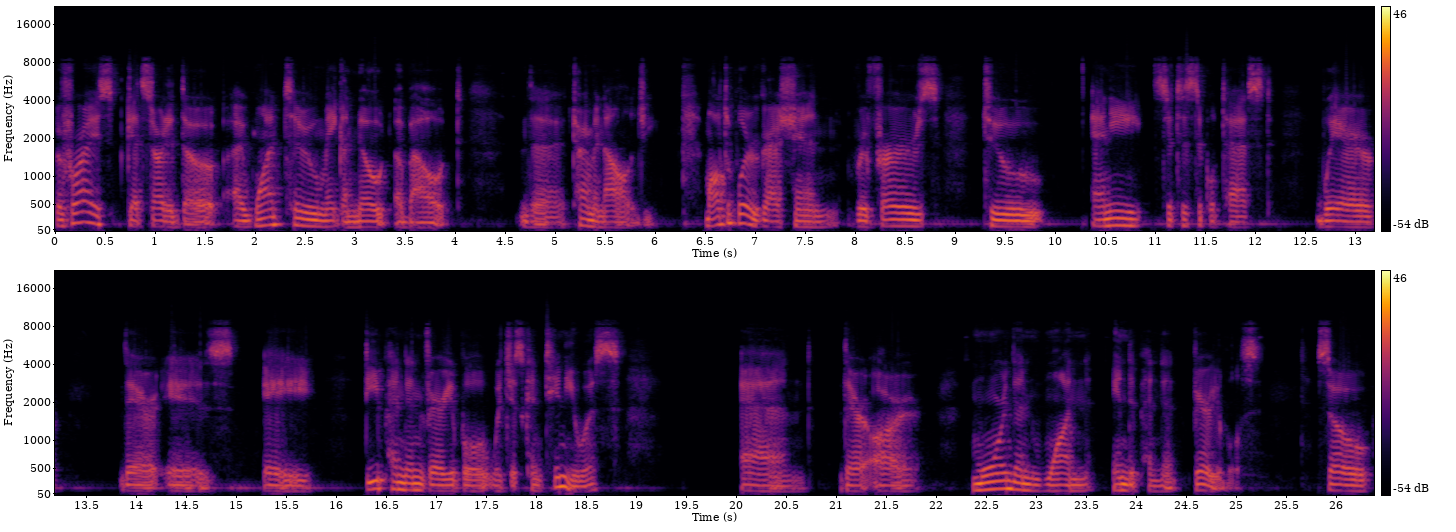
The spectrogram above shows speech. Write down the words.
Before I get started though, I want to make a note about the terminology. Multiple regression refers to any statistical test where there is a dependent variable which is continuous and there are more than one independent variables. So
